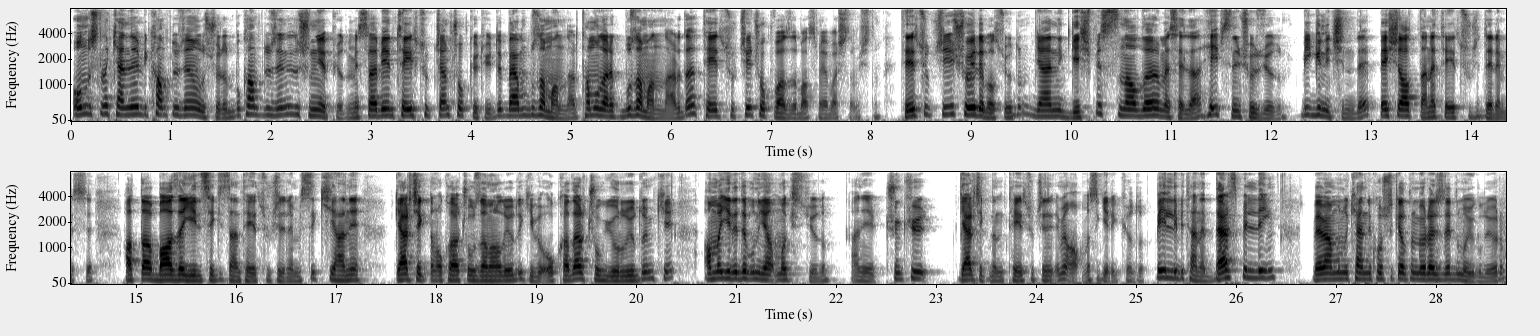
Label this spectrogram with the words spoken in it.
Onun dışında kendime bir kamp düzeni oluşturuyordum. Bu kamp düzeninde de şunu yapıyordum. Mesela benim TYT Türkçem çok kötüydü. Ben bu zamanlar tam olarak bu zamanlarda TYT Türkçeyi çok fazla basmaya başlamıştım. TYT Türkçeyi şöyle basıyordum. Yani geçmiş sınavları mesela hepsini çözüyordum. Bir gün içinde 5-6 tane TYT Türkçe denemesi. Hatta bazen 7-8 tane TYT Türkçe denemesi ki hani gerçekten o kadar çok zaman alıyordu ki ve o kadar çok yoruluyordum ki ama yine de bunu yapmak istiyordum. Hani çünkü gerçekten TYT Türkçe denetimi atması gerekiyordu. Belli bir tane ders belirleyin ve ben bunu kendi koçluk yaptığım öğrencilerimle uyguluyorum.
